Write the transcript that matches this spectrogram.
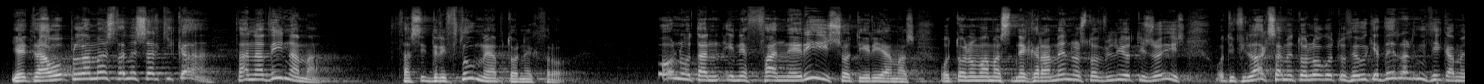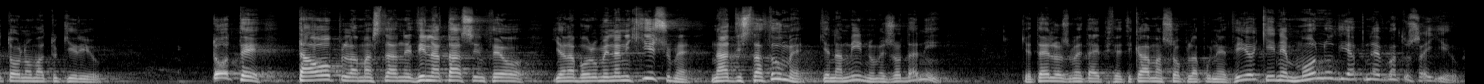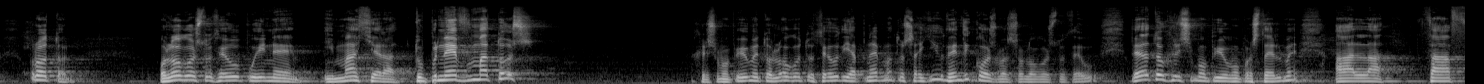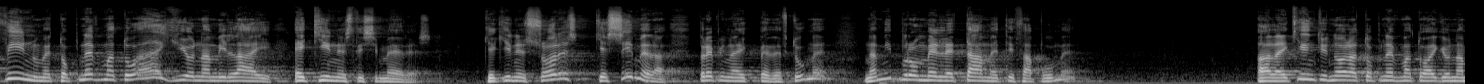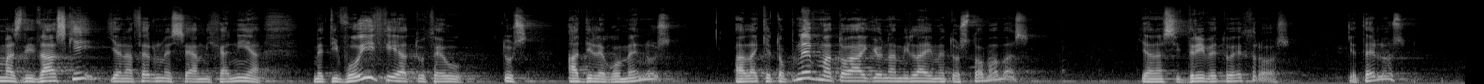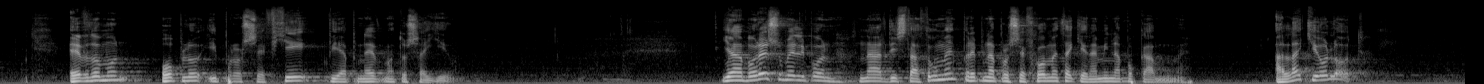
γιατί τα όπλα μας θα είναι σαρκικά, θα είναι αδύναμα, θα συντριφθούμε από τον εχθρό. μόνο όταν είναι φανερή η σωτηρία μας, ότι το όνομα μας είναι γραμμένο στο βιβλίο της ζωής, ότι φυλάξαμε το Λόγο του Θεού και δεν αρνηθήκαμε το όνομα του Κυρίου. Τότε τα όπλα μας θα είναι δυνατά συν Θεό για να μπορούμε να νικήσουμε, να αντισταθούμε και να μείνουμε ζωντανοί. Και τέλος με τα επιθετικά μας όπλα που είναι δύο και είναι μόνο διαπνεύματος Αγίου. Πρώτον, ο Λόγος του Θεού που είναι η μάχαιρα του Πνεύματος Χρησιμοποιούμε το Λόγο του Θεού δια Πνεύματος Αγίου. Δεν είναι δικός μας ο Λόγος του Θεού. Δεν θα το χρησιμοποιούμε όπως θέλουμε, αλλά θα αφήνουμε το Πνεύμα το Άγιο να μιλάει εκείνες τις ημέρες. Και εκείνες τις ώρες και σήμερα πρέπει να εκπαιδευτούμε, να μην προμελετάμε τι θα πούμε, αλλά εκείνη την ώρα το Πνεύμα το Άγιο να μας διδάσκει για να φέρουμε σε αμηχανία με τη βοήθεια του Θεού τους αντιλεγωμένους αλλά και το Πνεύμα το Άγιο να μιλάει με το στόμα μας για να συντρίβεται ο εχθρός. Και τέλος, έβδομον όπλο η προσευχή δια Πνεύματος Αγίου. Για να μπορέσουμε λοιπόν να αντισταθούμε πρέπει να προσευχόμεθα και να μην αποκάμουμε. Αλλά και ο Λότ.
